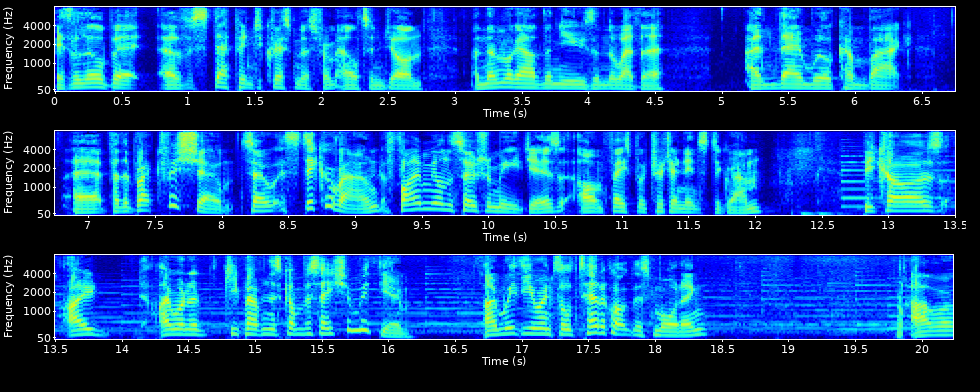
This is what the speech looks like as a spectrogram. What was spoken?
It's a little bit of Step Into Christmas from Elton John. And then we're going to have the news and the weather. And then we'll come back uh, for the breakfast show. So stick around. Find me on the social medias on Facebook, Twitter, and Instagram because I I want to keep having this conversation with you. I'm with you until 10 o'clock this morning. I'll uh,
